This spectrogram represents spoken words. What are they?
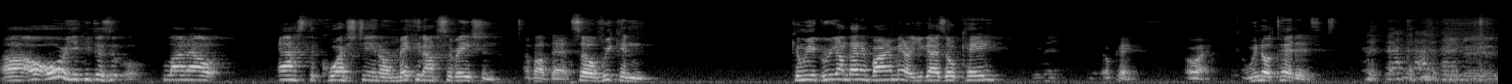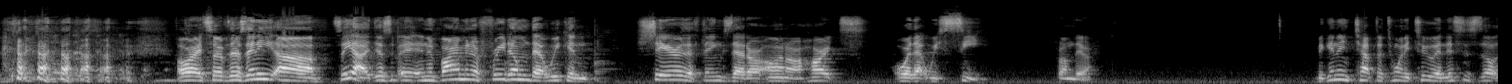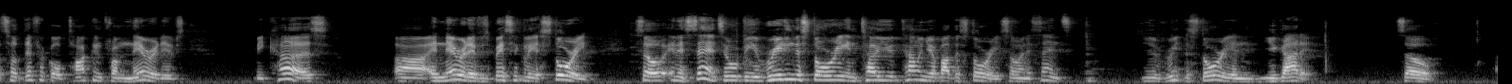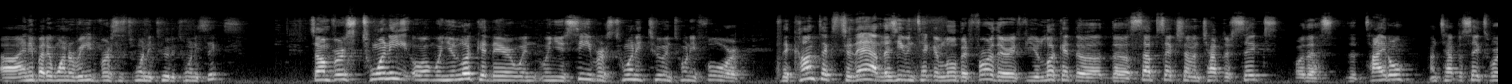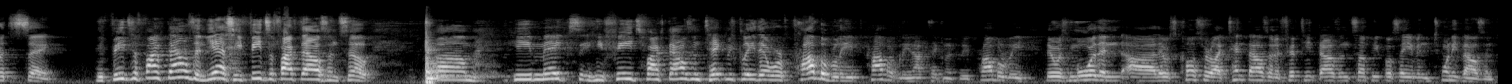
Uh, or you could just flat out ask the question or make an observation about that. So if we can, can we agree on that environment? Are you guys okay? Amen. Okay. All right. We know Ted is. All right. So if there's any, uh, so yeah, just an environment of freedom that we can share the things that are on our hearts or that we see from there. Beginning chapter 22, and this is so, difficult talking from narratives because uh, a narrative is basically a story. So in a sense, it would be reading the story and tell you, telling you about the story. So in a sense, you read the story and you got it. So uh, anybody want to read verses 22 to 26? So in verse 20, when you look at there, when, when you see verse 22 and 24, the context to that, let's even take it a little bit further. If you look at the, the subsection on chapter 6, or the, the title on chapter 6, where it say? He feeds the 5,000. Yes, he feeds the 5,000. So, um, he makes, he feeds 5,000. Technically, there were probably, probably, not technically, probably, there was more than, uh, there was closer to like 10,000 or 15,000. Some people say even 20,000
